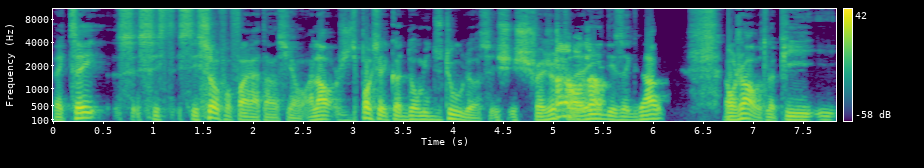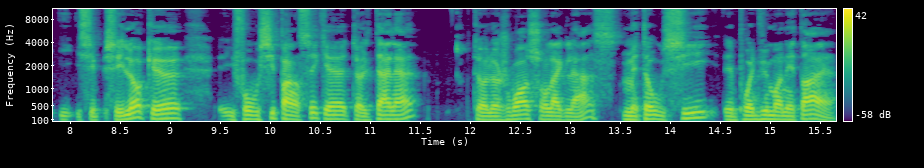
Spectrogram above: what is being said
Fait que, tu sais, c'est ça, il faut faire attention. Alors, je dis pas que c'est le cas de Domi du tout, là. Je, je fais juste donner des exemples. On jase, là. Puis, c'est là que il faut aussi penser que tu as le talent, tu as le joueur sur la glace, mais tu as aussi le point de vue monétaire.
